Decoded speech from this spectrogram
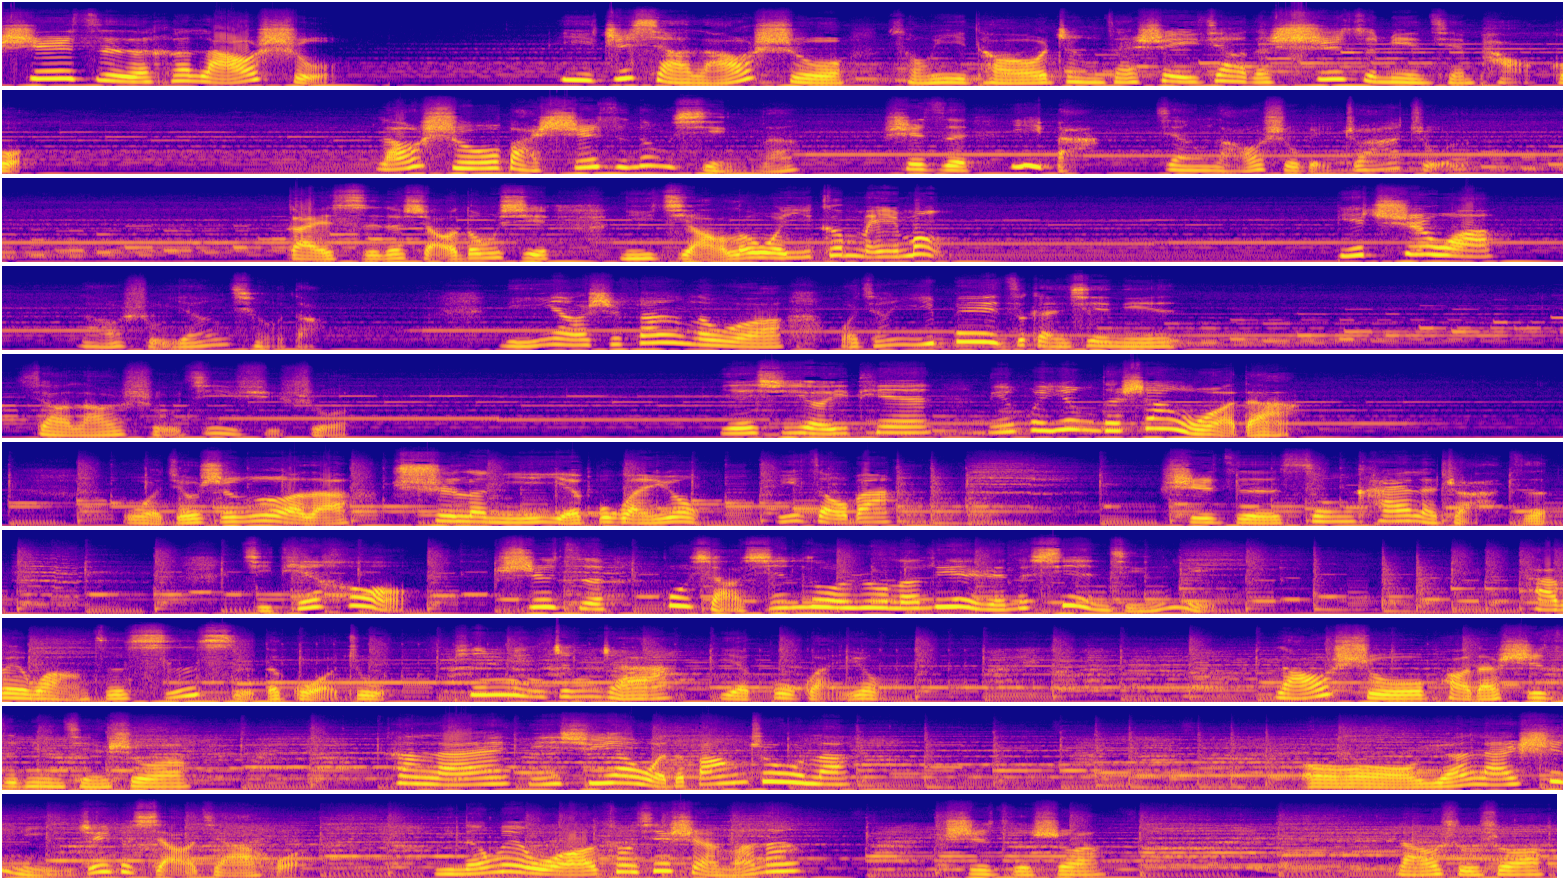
狮子和老鼠。一只小老鼠从一头正在睡觉的狮子面前跑过，老鼠把狮子弄醒了，狮子一把将老鼠给抓住了。该死的小东西，你搅了我一个美梦！别吃我！老鼠央求道：“您要是放了我，我将一辈子感谢您。”小老鼠继续说：“也许有一天您会用得上我的。我就是饿了，吃了你也不管用。你走吧。”狮子松开了爪子。几天后，狮子不小心落入了猎人的陷阱里，它被网子死死地裹住，拼命挣扎也不管用。老鼠跑到狮子面前说：“看来您需要我的帮助了。”“哦，原来是你这个小家伙！你能为我做些什么呢？”狮子说。老鼠说：“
